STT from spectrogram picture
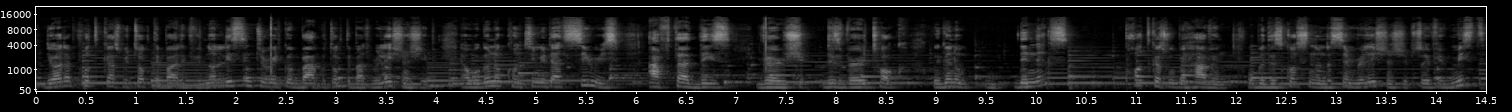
The other podcast we talked about, if you've not listened to it, go back. We talked about relationship, and we're going to continue that series after this very this very talk. We're going to the next podcast we'll be having, we'll be discussing on the same relationship. So if you've missed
